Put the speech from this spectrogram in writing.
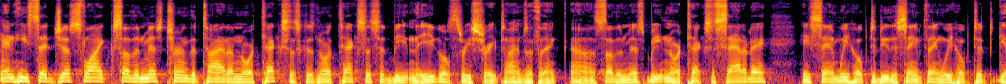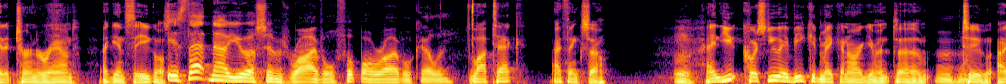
And he said, just like Southern Miss turned the tide on North Texas, because North Texas had beaten the Eagles three straight times, I think. Uh, Southern Miss beat North Texas Saturday. He's saying, we hope to do the same thing. We hope to get it turned around against the Eagles. Is that now USM's rival, football rival, Kelly? La Tech? I think so. And you, of course, UAB could make an argument uh, too. I, I-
